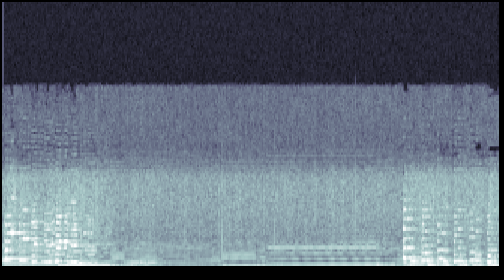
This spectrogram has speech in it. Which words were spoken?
Thank you.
